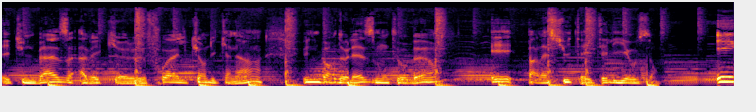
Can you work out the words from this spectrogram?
est une base avec euh, le foie et le cœur du canard, une bordelaise montée au beurre et par la suite a été liée au sang. Et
